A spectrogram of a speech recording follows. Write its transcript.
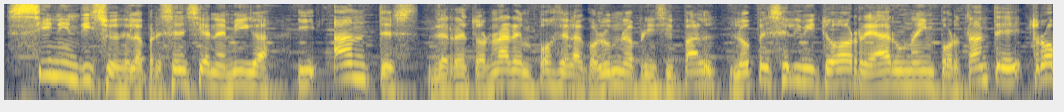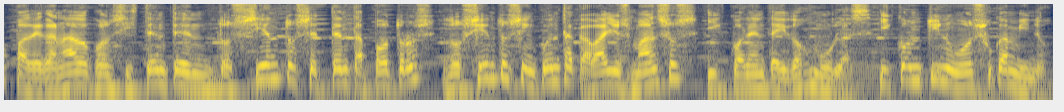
Sin indicios de la presencia enemiga y antes de retornar en pos de la columna principal, López se limitó a arrear una importante tropa de ganado consistente en 270 potros, 250 caballos mansos y 42 mulas, y continuó su camino.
